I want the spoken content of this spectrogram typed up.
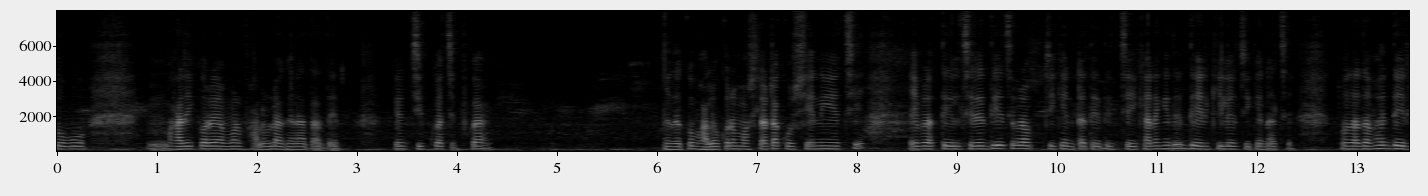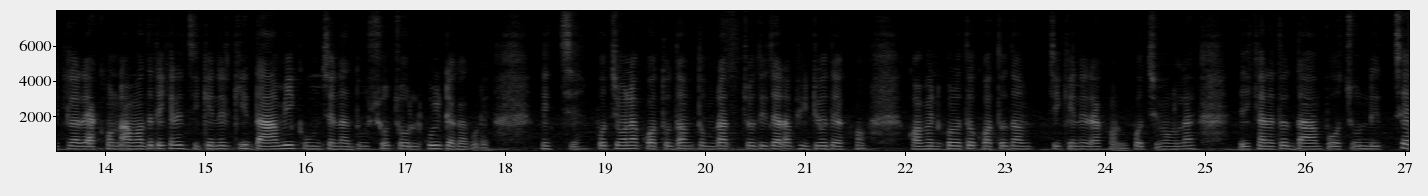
তবু হাঁড়ি করাই আমার ভালো লাগে না তাদের। চিপকা চিপকা দেখো ভালো করে মশলাটা কষিয়ে নিয়েছি। এবার তেল ছেড়ে দিয়েছে, এবার চিকেনটা দিয়ে দিচ্ছে। এখানে কিন্তু দেড় কিলো চিকেন আছে। তো দাদা ভাই দেড় কিলো, আর এখন আমাদের এখানে চিকেনের কি দামই কমছে না, দুশো চল, কুড়ি টাকা করে নিচ্ছে। পশ্চিমবাংলা কত দাম? তোমরা যদি যারা ভিডিও দেখো কমেন্ট করে তো কত দাম চিকেনের এখন পশ্চিমবাংলায়? এইখানে তো দাম প্রচুর নিচ্ছে।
